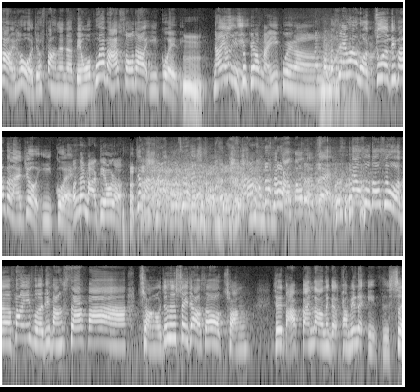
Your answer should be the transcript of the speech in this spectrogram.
好以后我就放在那边，我不会把它收到衣柜里。嗯，然后因为你就不要买衣柜啦。可是因为我租的地方本来就有衣柜，哦，那把它丢了，就把它丢了。那是房东的。那是房东的，对，到处都是我的放衣服的地方，沙发啊，床，我就是睡觉的时候床。就是把它搬到那个旁边的椅子睡，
